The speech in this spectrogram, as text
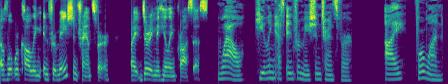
of what we're calling information transfer, right, during the healing process. Wow, healing as information transfer. I, for one,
